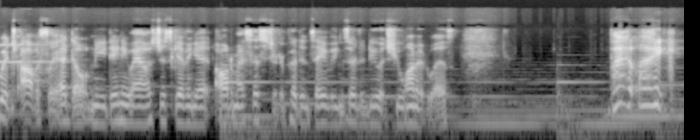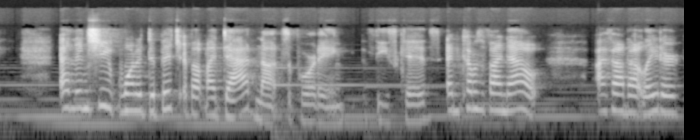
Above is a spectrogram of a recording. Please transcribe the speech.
which obviously I don't need anyway. I was just giving it all to my sister to put in savings or to do what she wanted with. But, like, and then she wanted to bitch about my dad not supporting these kids, and comes to find out, I found out later,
